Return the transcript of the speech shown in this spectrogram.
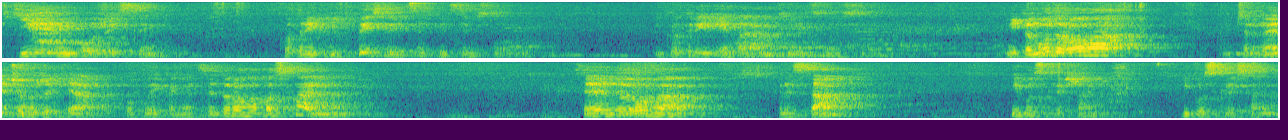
Втілений Божий син, котрий підписується під цим словом, і котрий є гарантією цього слова. І тому дорога чернечого життя покликання це дорога пасхальна. Це дорога Христа і Воскрешання. І Воскресання.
